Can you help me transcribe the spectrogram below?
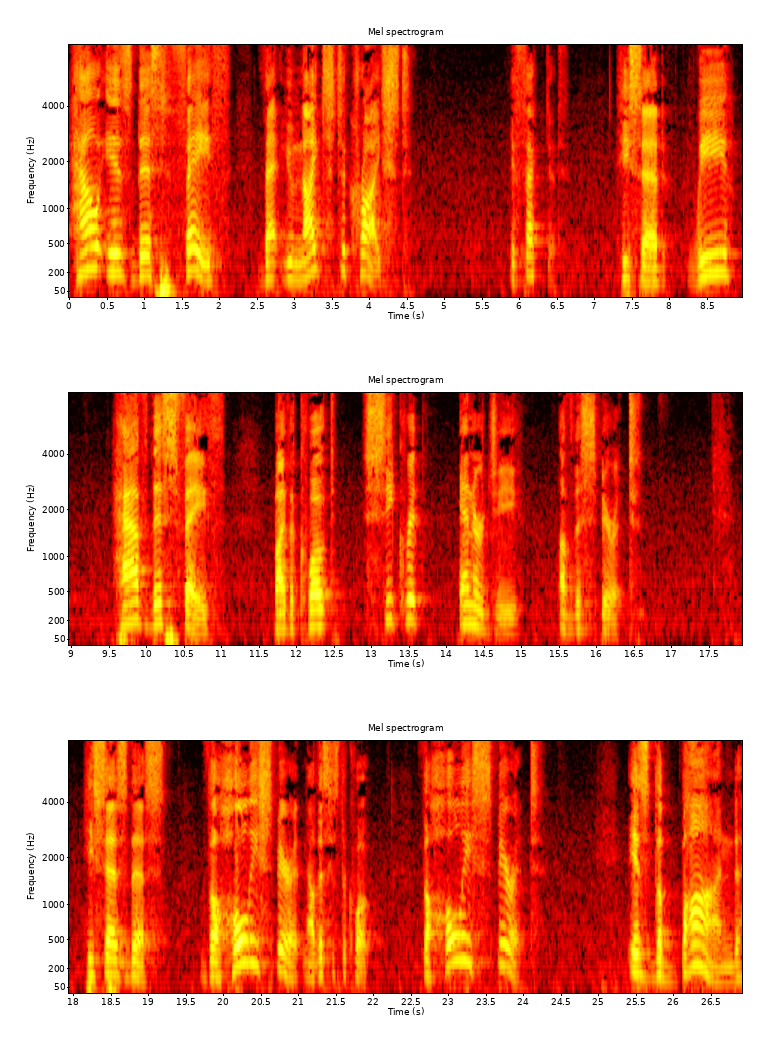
How is this faith that unites to Christ effected? He said, We have this faith by the quote, secret energy of the Spirit. He says this The Holy Spirit, now this is the quote, the Holy Spirit is the bond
